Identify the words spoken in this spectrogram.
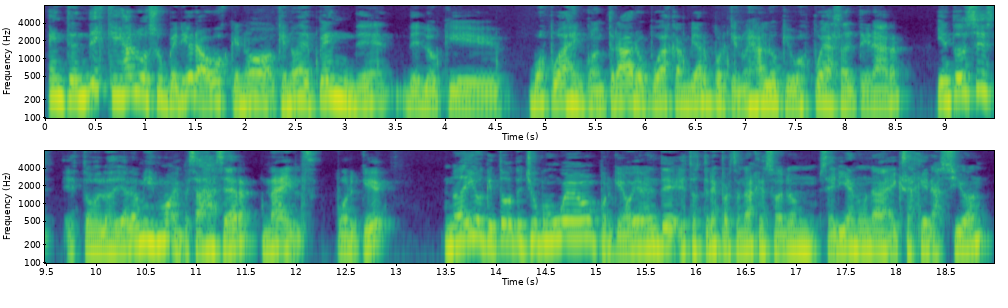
entendés que es algo superior a vos, que no, que no depende de lo que vos puedas encontrar o puedas cambiar porque no es algo que vos puedas alterar. Y entonces es todos los días lo mismo, empezás a hacer Niles. Porque no digo que todo te chupa un huevo, porque obviamente estos tres personajes son serían una exageración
